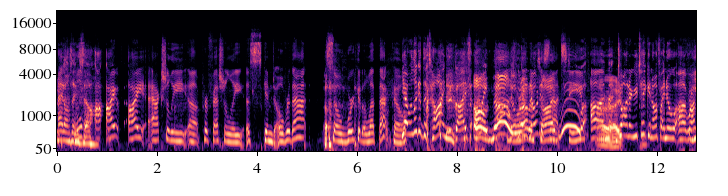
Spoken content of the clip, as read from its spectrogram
I don't think Well, so. I, I I actually uh, professionally uh, skimmed over that, so we're gonna let that go. yeah, well, look at the time, you guys. Oh, my no, gosh. we're out of noticed time. that, Steve. Woo! Um, All right. Dawn, are you taking off? I know uh, Rocco's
